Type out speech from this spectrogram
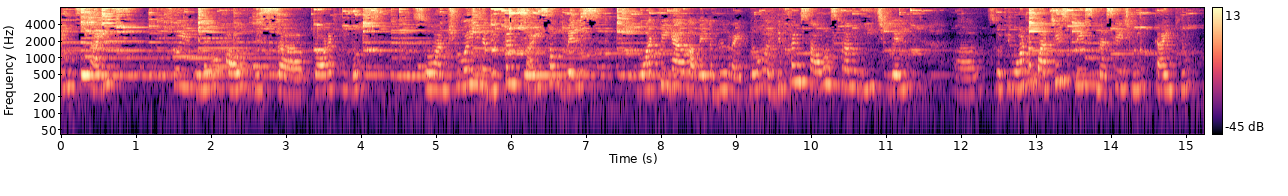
in size. So you know how this uh, product looks. So I'm showing the different size of bells what we have available right now and different sounds from each bell. Uh, so if you want to purchase, please message me. Thank you.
